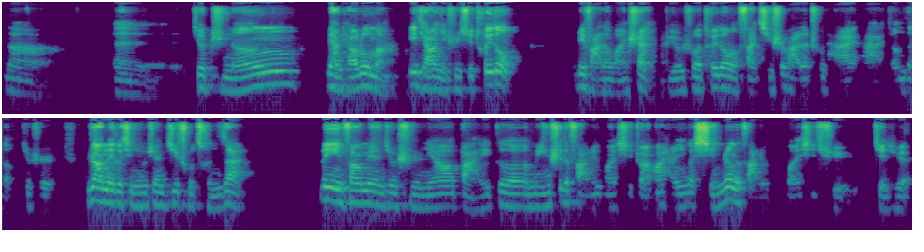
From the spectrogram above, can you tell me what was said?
那呃，就只能两条路嘛。一条你是去推动立法的完善，比如说推动反歧视法的出台，哎等等，就是让那个请求权基础存在。另一方面就是你要把一个民事的法律关系转化成一个行政的法律关系去解决。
